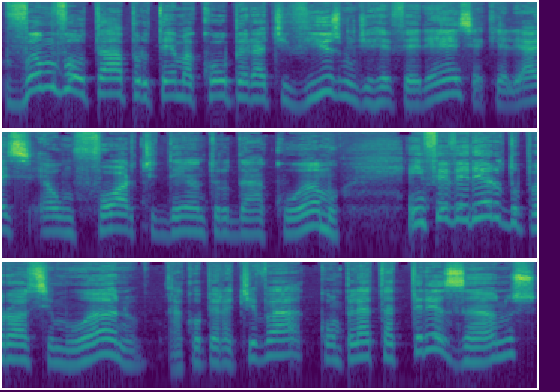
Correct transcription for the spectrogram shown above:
Vamos voltar para o tema cooperativismo de referência, que aliás é um forte dentro da Coamo. Em fevereiro do próximo ano, a cooperativa completa três anos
